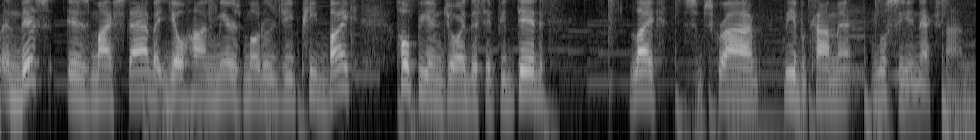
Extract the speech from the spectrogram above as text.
And this is my stab at Joan Mir's MotoGP bike. Hope you enjoyed this. If you did, like, subscribe, leave a comment, and we'll see you next time.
